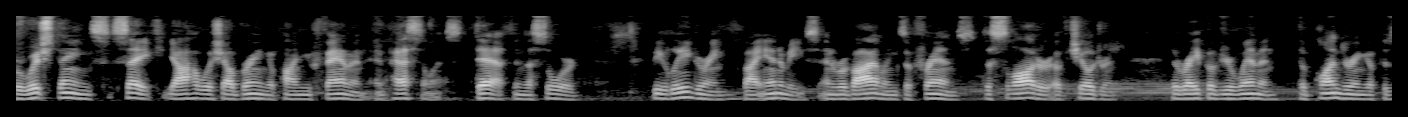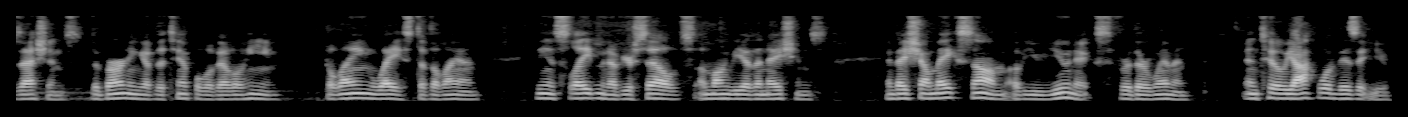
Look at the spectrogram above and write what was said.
for which things' sake Yahweh shall bring upon you famine and pestilence, death and the sword, beleaguering by enemies and revilings of friends, the slaughter of children, the rape of your women, the plundering of possessions, the burning of the temple of Elohim, the laying waste of the land, the enslavement of yourselves among the other nations. And they shall make some of you eunuchs for their women, until Yahweh visit you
